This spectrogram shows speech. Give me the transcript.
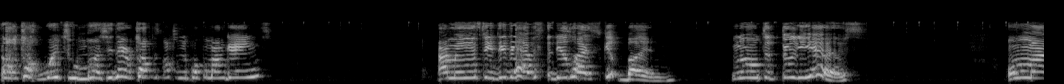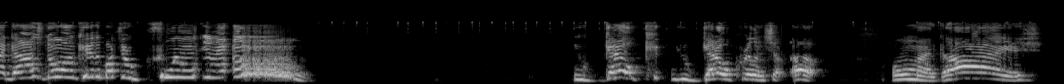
Y'all talk way too much. You never talk this much in the Pokemon games. I mean, if they did, they have a, they have a skip button. You know, to 3DS. Oh my gosh, no one cares about your clean mm. You ghetto, you ghetto Krillin, shut up. Oh my gosh.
